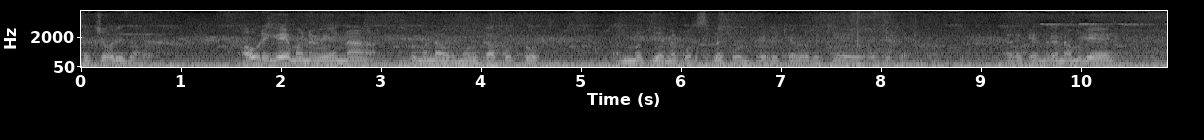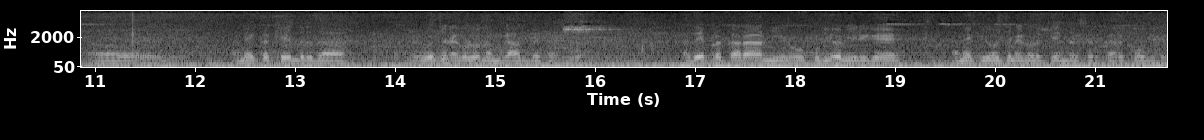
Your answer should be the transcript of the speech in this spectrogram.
ಸಚಿವರಿದ್ದಾರೆ. ಅವರಿಗೆ ಮನವಿಯನ್ನು ಸೋಮಣ್ಣವ್ರ ಮೂಲಕ ಕೊಟ್ಟು ಅನುಮತಿಯನ್ನು ಕೊಡಿಸ್ಬೇಕು ಅಂತ ಹೇಳಿ ಕೇಳೋದಕ್ಕೆ ಹೋಗಿದ್ದೆ. ಯಾಕೆಂದರೆ ನಮಗೆ ಅನೇಕ ಕೇಂದ್ರದ ಯೋಜನೆಗಳು ನಮಗೆ ಆಗಬೇಕಾಗಿದೆ ಅದೇ ಪ್ರಕಾರ ನೀರು, ಕುಡಿಯೋ ನೀರಿಗೆ ಅನೇಕ ಯೋಜನೆಗಳು ಕೇಂದ್ರ ಸರ್ಕಾರಕ್ಕೆ ಹೋಗಿದೆ.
